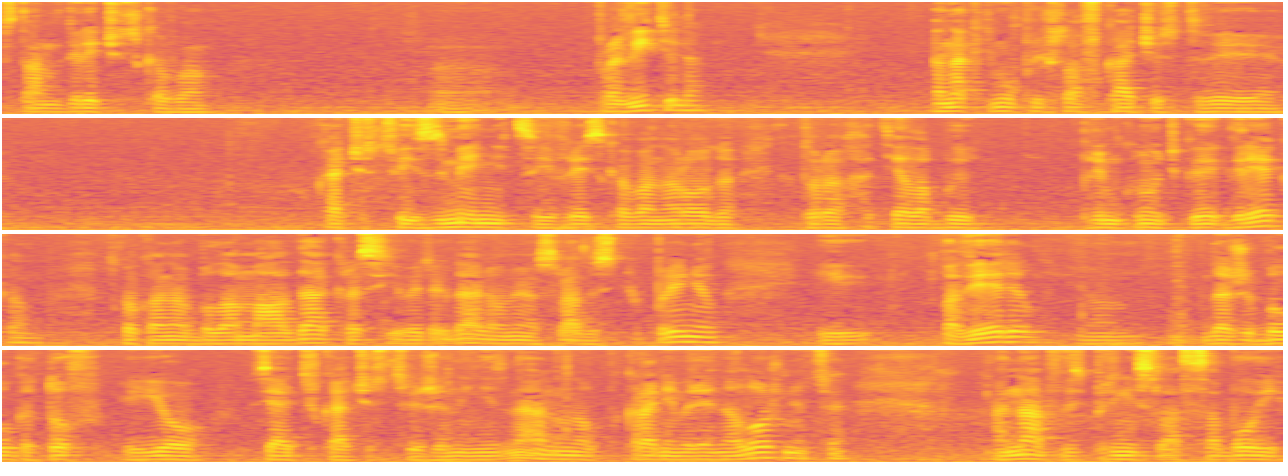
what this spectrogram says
стан греческого э, правителя – она к нему пришла в качестве, в качестве изменницы еврейского народа, которая хотела бы примкнуть к грекам, сколько она была молода, красивая и так далее, он ее с радостью принял. И поверил, и он даже был готов ее взять в качестве жены, не знаю, но, по крайней мере, наложницы. Она принесла с собой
